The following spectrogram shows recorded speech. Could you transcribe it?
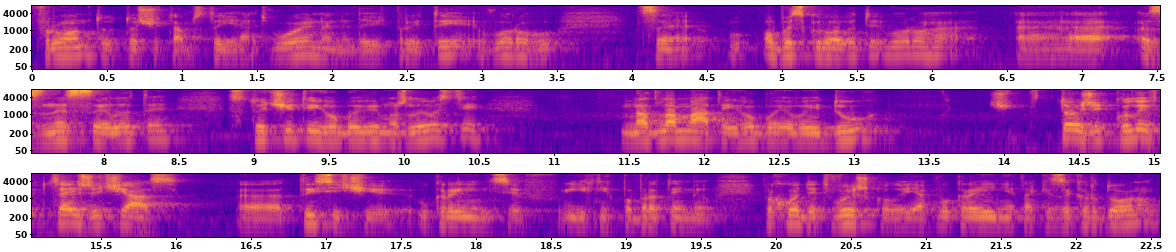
фронту, то що там стоять воїни, не дають пройти ворогу, це обезкровити ворога, знесилити, сточити його бойові можливості, надламати його бойовий дух. Той же, коли в цей же час е, тисячі українців, їхніх побратимів, проходять вишколи як в Україні, так і за кордоном,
